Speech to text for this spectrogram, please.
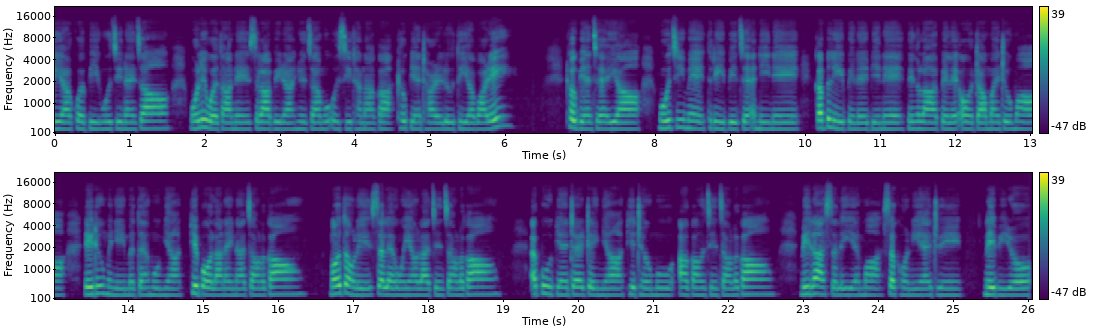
နေရာကွက်ပြီးမှုကြည့်နိုင်ကြောင်းမိုးလေဝသနဲ့ဇလာဗီရာညွှန်ကြားမှုဦးစီးဌာနကထုတ်ပြန်ထားတယ်လို့သိရပါတယ်။ ထုတ်ပြန်ချက်အရမိုးကြီးမဲ့သတိပေးချက်အနေနဲ့ကပလီပင်လယ်ပြင်နဲ့ဘင်္ဂလားပင်လယ်အော်တောင်ပိုင်းတို့မှာလေတုမငြိမ်မသက်မှုများဖြစ်ပေါ်လာနိုင်တာကြောင့်၎င်းမုတ်တုံလေးဆက်လက်ဝင်ရောက်လာခြင်းကြောင့်၎င်းအပူပြန်တက်တိမ်များဖြစ်ထုံမှုအကောင်ခြင်းကြောင့်၎င်းမေလ14ရက်မှ18ရက်အတွင်းနေပြည်တော်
